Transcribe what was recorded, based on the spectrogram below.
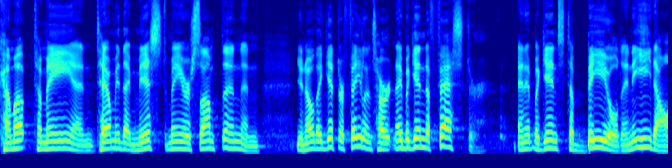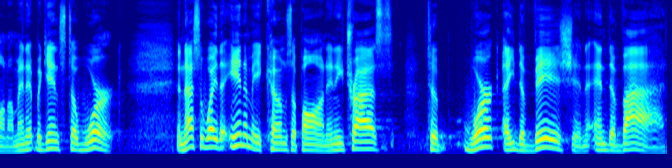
come up to me and tell me they missed me or something and you know, they get their feelings hurt and they begin to fester and it begins to build and eat on them and it begins to work. And that's the way the enemy comes upon and he tries to work a division and divide.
